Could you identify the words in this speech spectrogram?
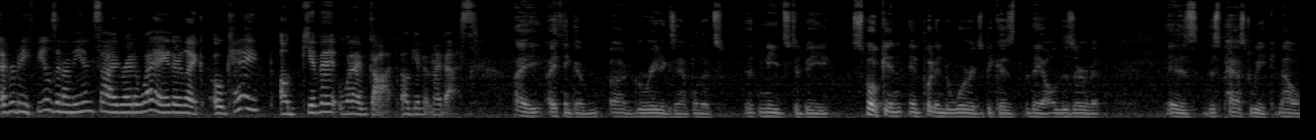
everybody feels it on the inside right away, they're like, okay, I'll give it what I've got. I'll give it my best. I, I think a, a great example that's that needs to be spoken and put into words because they all deserve it is this past week. Now,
